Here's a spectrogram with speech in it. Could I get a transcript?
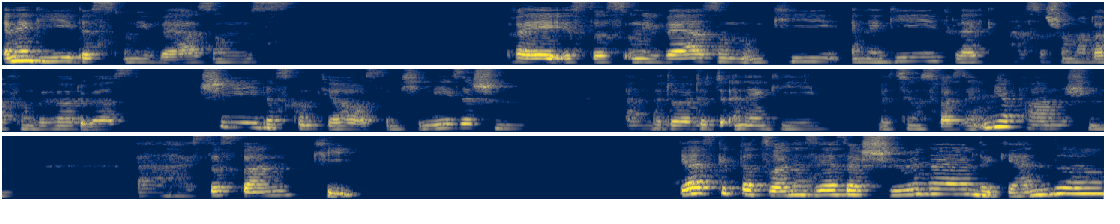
Energie des Universums. Rei ist das Universum und Ki Energie. Vielleicht hast du schon mal davon gehört über das Qi, das kommt ja aus dem Chinesischen, äh, bedeutet Energie, beziehungsweise im Japanischen äh, heißt das dann Ki. Ja, es gibt dazu eine sehr, sehr schöne Legende,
